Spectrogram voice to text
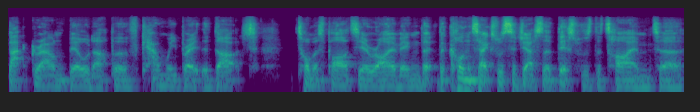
background build up of can we break the duct Thomas Partey arriving, that the context would suggest that this was the time to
